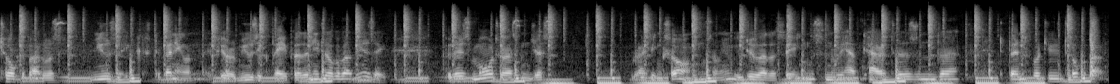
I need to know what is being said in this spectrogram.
talked about was music. Depending on if you're a music paper, then you talk about music. But there's more to us than just writing songs. I mean, we do other things and we have characters, and uh, depends what you talk about.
